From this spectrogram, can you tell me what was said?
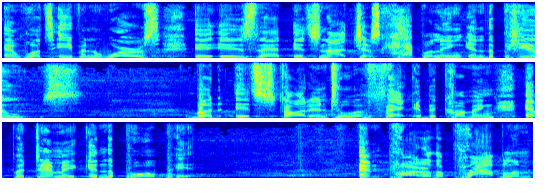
And what's even worse is, is that it's not just happening in the pews but it's starting to affect it becoming epidemic in the pulpit. And part of the problem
